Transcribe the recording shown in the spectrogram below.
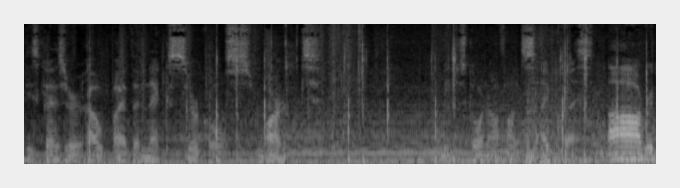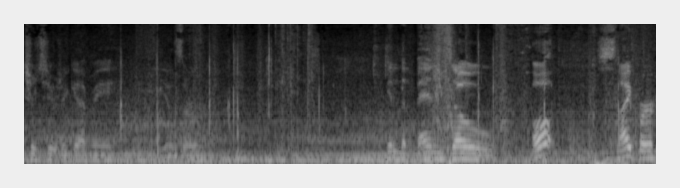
these guys are out by the next circle. Smart. Me just going off on side quest. Ah, Richard's here to get me. Yes, sir. In the benzo. Oh, sniper.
